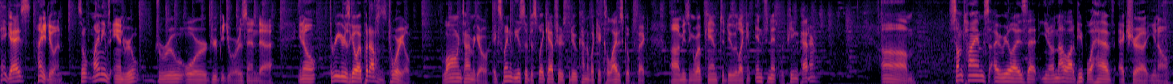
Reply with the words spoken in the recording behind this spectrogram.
Hey guys, how you doing? So my name's Andrew, Drew or DrewPdrawers, and uh, you know, three years ago I put out a tutorial, long time ago, explaining the use of display captures to do kind of like a kaleidoscope effect, um, using a webcam to do like an infinite repeating pattern. Um, sometimes I realize that you know not a lot of people have extra, you know,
